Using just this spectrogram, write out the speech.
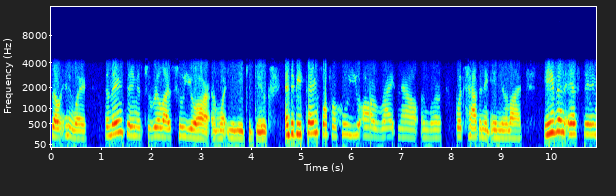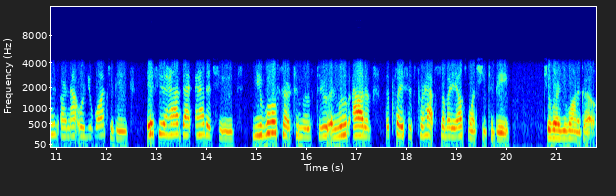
So anyway, the main thing is to realize who you are and what you need to do, and to be thankful for who you are right now and where what's happening in your life. Even if things are not where you want to be, if you have that attitude, you will start to move through and move out of the places perhaps somebody else wants you to be to where you want to go.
